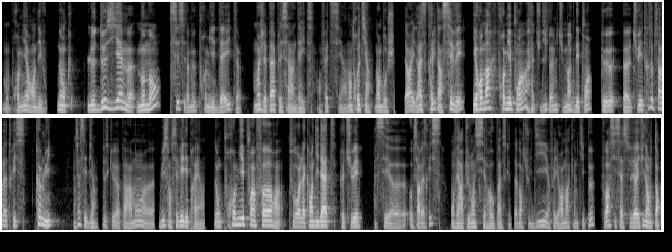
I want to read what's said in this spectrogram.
mon euh, premier rendez-vous. Donc le deuxième moment, c'est ce fameux premier date. Moi, je vais pas appeler ça un date. En fait, c'est un entretien d'embauche. D'ailleurs, il dresse très vite un CV. Il remarque, premier point, tu dis quand même, tu marques des points, que euh, tu es très observatrice, comme lui. Bon, ça, c'est bien, parce que apparemment, lui, son CV, il est prêt. Hein. Donc, premier point fort pour la candidate que tu es, c'est observatrice. On verra plus loin si c'est vrai ou pas, parce que d'abord tu le dis, enfin il remarque un petit peu, faut voir si ça se vérifie dans le temps.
